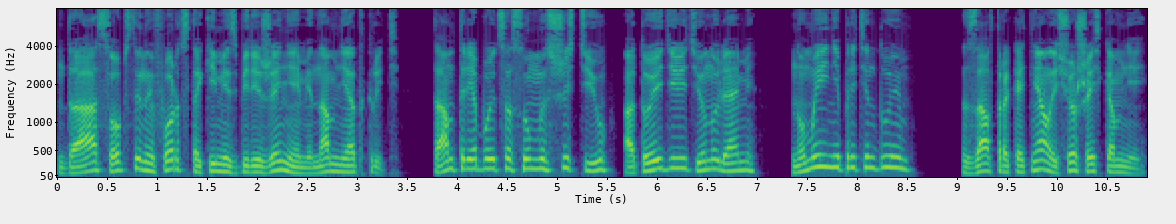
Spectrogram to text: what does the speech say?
Да, собственный форт с такими сбережениями нам не открыть. Там требуется суммы с шестью, а то и девятью нулями. Но мы и не претендуем. Завтрак отнял еще шесть камней.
